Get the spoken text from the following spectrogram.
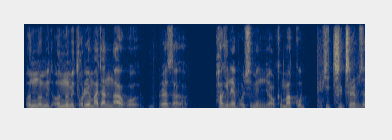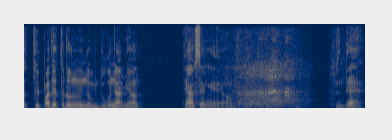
어느 놈이 어느 놈이 돌에 맞았나고 그래서 확인해 보시면요. 그 맞고 피 칠칠하면서 길바닥에 들어놓는 놈이 누구냐면 대학생이에요. 그런데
